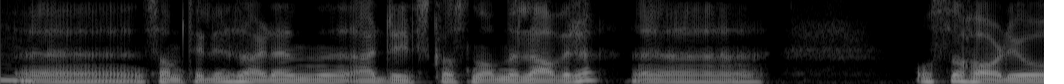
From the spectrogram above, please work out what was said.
Mm. Samtidig så er, den, er driftskostnadene lavere. Og så har det jo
